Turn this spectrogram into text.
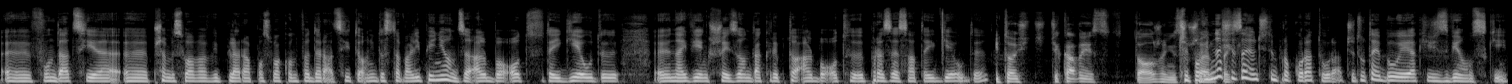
e, Fundację Przemysława Wiplera, posła Konfederacji, to oni dostawali pieniądze albo od tej giełdy największej Zonda Krypto, albo od prezesa tej giełdy. I to ciekawe jest to, że nie Czy powinna się zająć tym prokuratura? Czy tutaj były jakieś związki?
